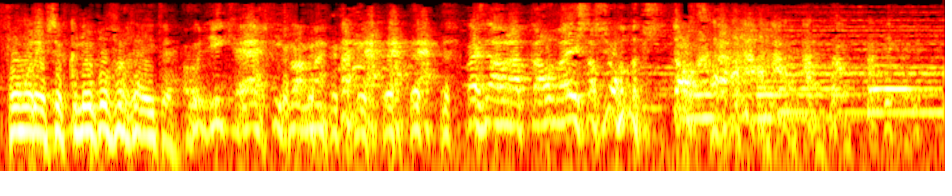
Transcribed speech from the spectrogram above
Vonger heeft zijn knuppel vergeten. Oh, die krijgt hij van me. Waar is nou een appelmeester zonder stok?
